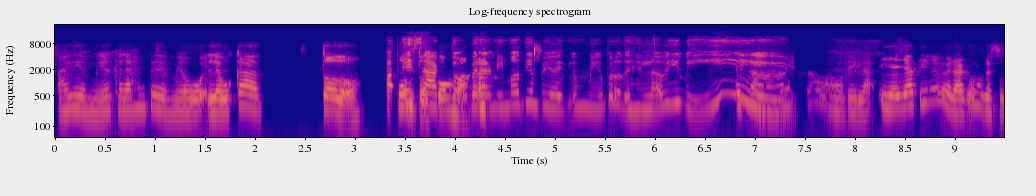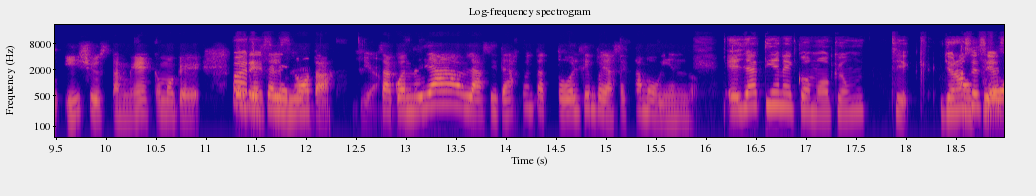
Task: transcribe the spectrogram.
Ay, Dios mío, es que la gente, Dios mío, le busca todo. Ah, Punto, Exacto, coma. pero al mismo tiempo yo, Dios mío, pero déjenla vivir. Exacto. Y ella tiene, ¿verdad? Como que sus issues también, como que, porque se le nota. Yeah. O sea, cuando ella habla, si te das cuenta, todo el tiempo ya se está moviendo. Ella tiene como que un tic. Yo no sé si eso.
